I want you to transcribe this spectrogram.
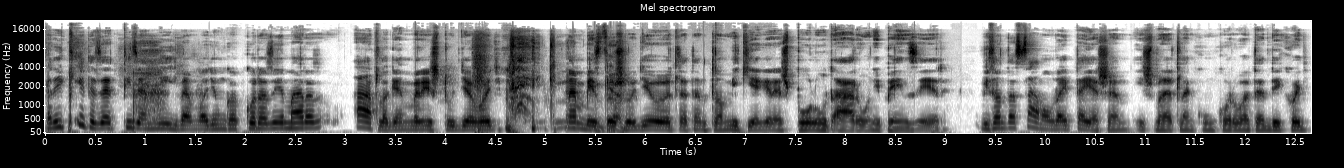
Pedig 2014-ben vagyunk, akkor azért már az átlagember is tudja, hogy nem biztos, igen. hogy jó ötlet, nem tudom, Miki Egeres pólót árulni pénzért. Viszont az számomra egy teljesen ismeretlen kunkor volt eddig, hogy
